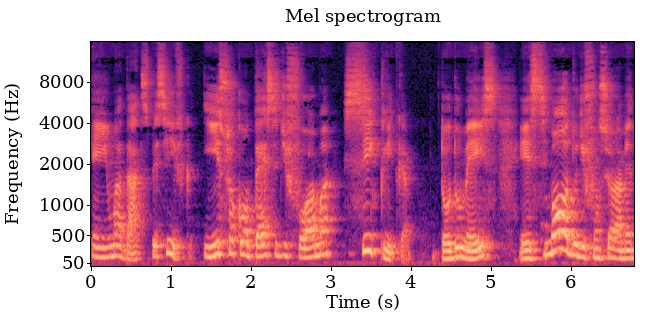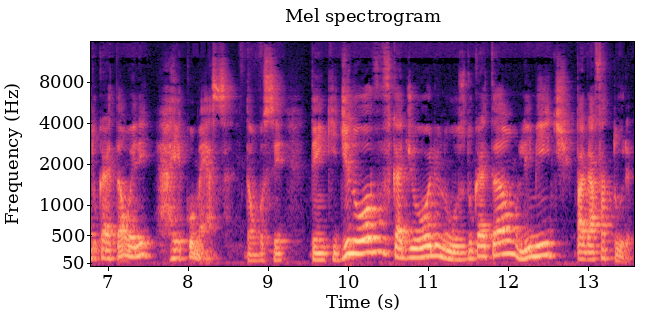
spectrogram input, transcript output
em uma data específica. E isso acontece de forma cíclica. Todo mês, esse modo de funcionamento do cartão ele recomeça. Então você tem que de novo ficar de olho no uso do cartão, limite, pagar a fatura.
